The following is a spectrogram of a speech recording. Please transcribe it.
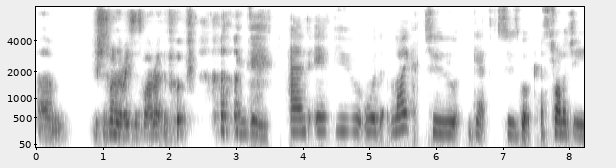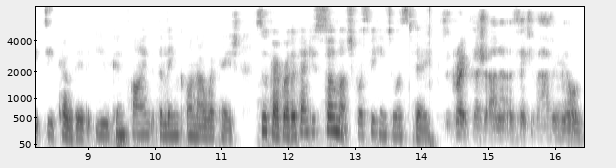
um, which is one of the reasons why I wrote the book. Indeed. And if you would like to get Sue's book, Astrology Decoded, you can find the link on our webpage. Sue Fairbrother, thank you so much for speaking to us today. It was a great pleasure, Anna, and thank you for having me on.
